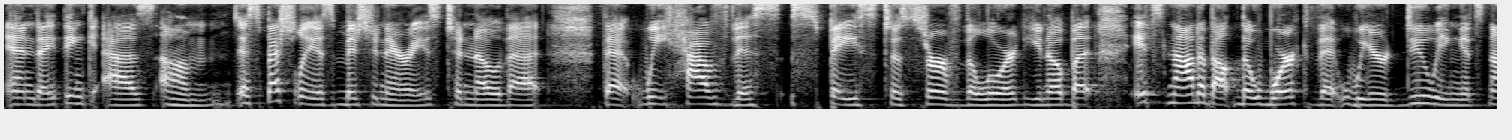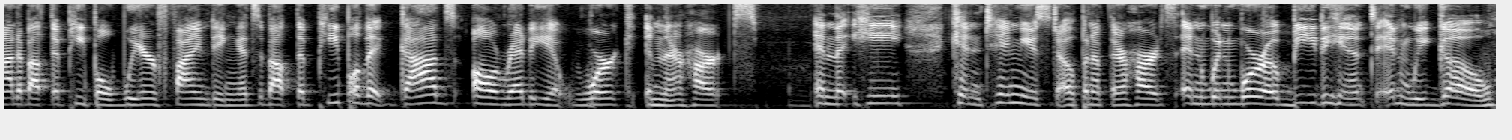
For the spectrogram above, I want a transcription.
and I think as um, especially as missionaries to know that that we have this space to serve the Lord, you know, but it's not about the work that we're doing. It's not about the people we're finding. It's about the people that God's already at work in their hearts and that he continues to open up their hearts. And when we're obedient and we go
